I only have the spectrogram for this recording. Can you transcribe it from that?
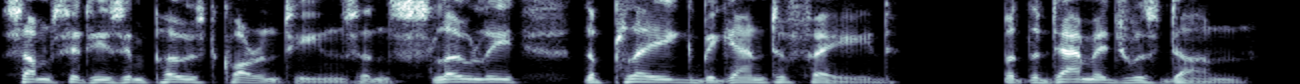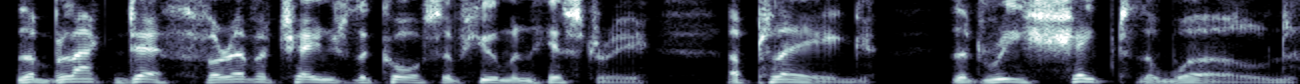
some cities imposed quarantines, and slowly the plague began to fade. But the damage was done. The Black Death forever changed the course of human history, a plague that reshaped the world.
